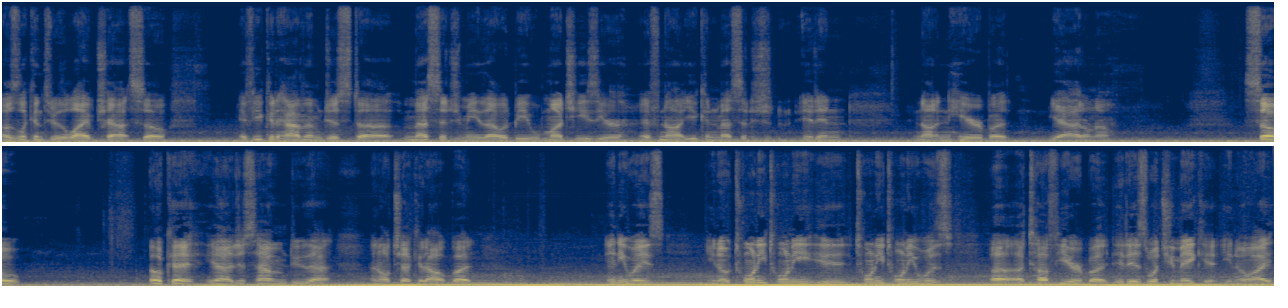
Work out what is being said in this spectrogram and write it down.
I was looking through the live chat, so if you could have him just uh, message me, that would be much easier. If not, you can message it in, not in here, but yeah, I don't know. So, okay, yeah, just have him do that and I'll check it out. But anyways, you know, 2020 2020 was a, a tough year, but it is what you make it. You know, I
